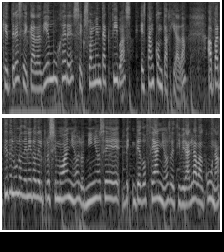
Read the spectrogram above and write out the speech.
que 3 de cada 10 mujeres sexualmente activas están contagiadas. A partir del 1 de enero del próximo año, los niños de, de 12 años recibirán la vacuna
